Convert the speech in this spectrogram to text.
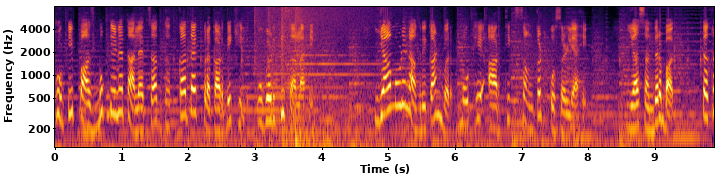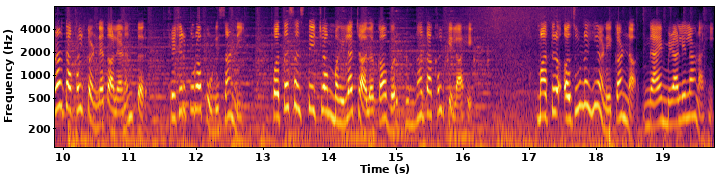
खोटी पासबुक देण्यात आल्याचा धक्कादायक प्रकार देखील उघडकीस आला आहे. यामुळे नागरिकांवर मोठे आर्थिक संकट कोसळले आहे. या संदर्भात तक्रार दाखल करण्यात आल्यानंतर फ्रेजरपुरा पोलिसांनी पतसंस्थेच्या महिला चालकावर गुन्हा दाखल केला आहे. मात्र अजूनही अनेकांना न्याय मिळालेला नाही.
